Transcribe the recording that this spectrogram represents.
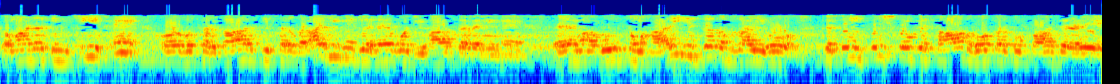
کمانڈر ان چیف ہیں اور وہ سرکار کی سربراہی میں جو ہے وہ جہاد کر رہے ہیں۔ اے محبوب تمہاری عزت افزائی ہو کہ تم فرشتوں کے ساتھ ہو کر کفار سے رہے۔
